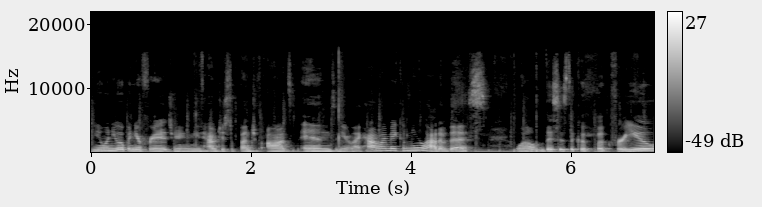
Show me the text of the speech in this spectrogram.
you know when you open your fridge and you have just a bunch of odds and ends and you're like how do i make a meal out of this well, this is the cookbook for you.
